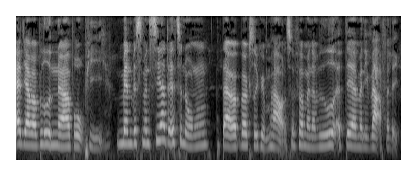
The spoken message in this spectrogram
at jeg var blevet en Nørrebro-pige. Men hvis man siger det til nogen, der er opvokset i København, så får man at vide, at det er man i hvert fald ikke.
